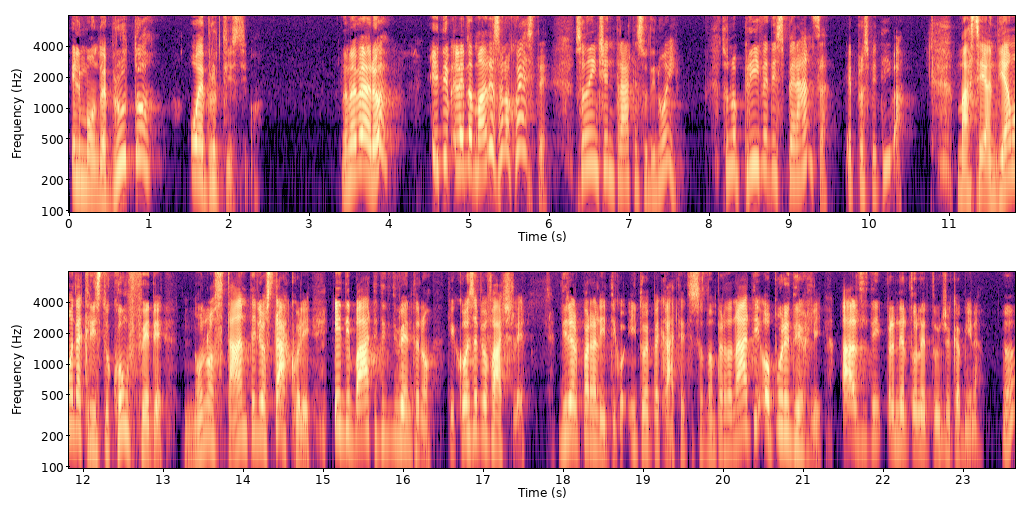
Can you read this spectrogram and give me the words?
Il mondo è brutto o è bruttissimo? Non è vero? Le domande sono queste, sono incentrate su di noi, sono prive di speranza e prospettiva. Ma se andiamo da Cristo con fede, nonostante gli ostacoli e i dibattiti diventano, che cosa è più facile? dire al paralitico i tuoi peccati ti sono perdonati oppure dirgli alzati, prendi il tuo lettuccio e cammina. Eh?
